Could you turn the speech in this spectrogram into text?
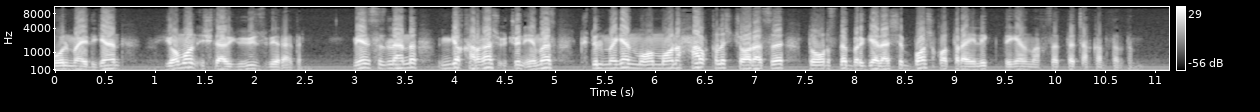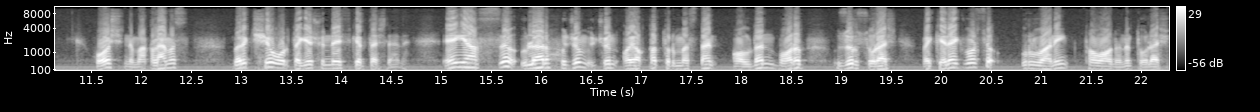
bo'lmaydigan yomon ishlar yuz beradi. Men sizlarni unga qarg'ash uchun emas kutilmagan muammoni hal qilish chorasi to'g'risida birgalashib bosh qotiraylik degan maqsadda chaqirtirdim. Xo'sh nima qilamiz? Bir kishi o'rtaga shunday fikr tashladi. Eng yaxshisi ular hujum uchun oyoqqa turmasdan oldin borib uzr so'rash va kerak bo'lsa urvaning tovonini to'lash.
